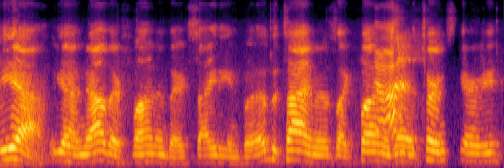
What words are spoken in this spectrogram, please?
Yeah, yeah. Now they're fun and they're exciting, but at the time it was like fun and then it turned scary.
